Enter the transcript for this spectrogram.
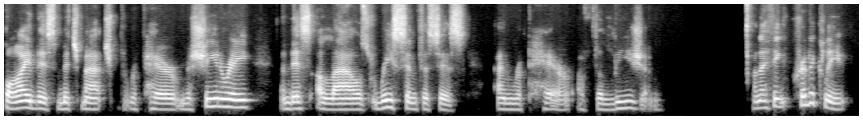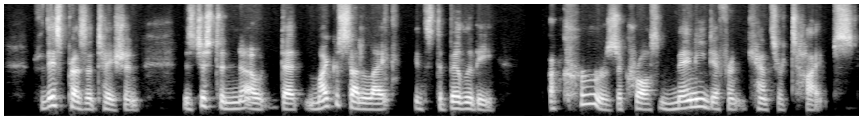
by this mismatch repair machinery, and this allows resynthesis and repair of the lesion. And I think critically for this presentation is just to note that microsatellite instability occurs across many different cancer types.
